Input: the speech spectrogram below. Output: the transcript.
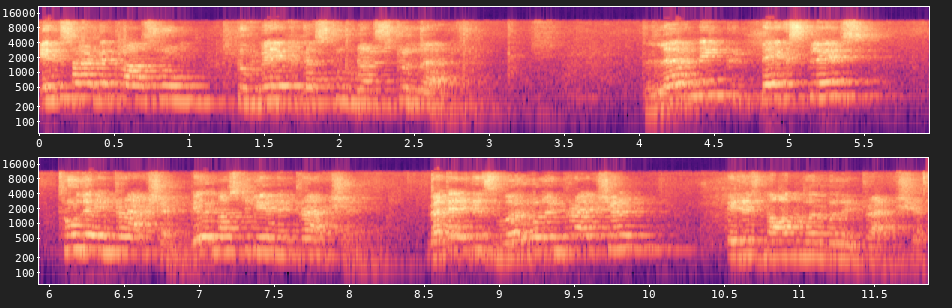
inside the classroom to make the students to learn. Learning takes place through the interaction. There must be an interaction. Whether it is verbal interaction, it is non-verbal interaction.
